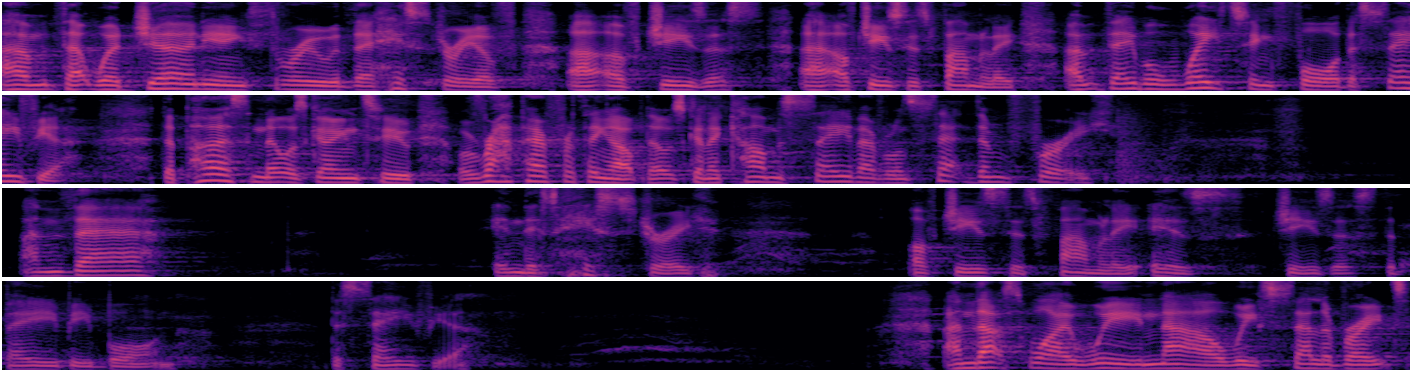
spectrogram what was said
um, that were journeying through the history of, uh, of Jesus, uh, of Jesus' family, um, they were waiting for the Savior, the person that was going to wrap everything up, that was going to come save everyone, set them free. And there, in this history of Jesus' family, is Jesus, the baby born, the Savior. And that's why we now we celebrate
